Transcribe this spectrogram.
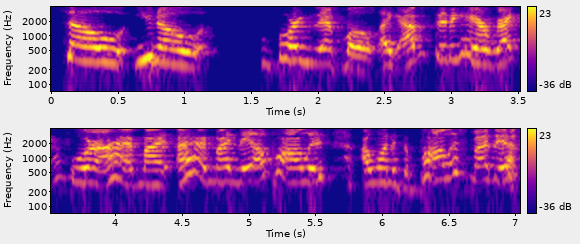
So, you know, for example, like I'm sitting here right before I had my I had my nail polish. I wanted to polish my nails,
